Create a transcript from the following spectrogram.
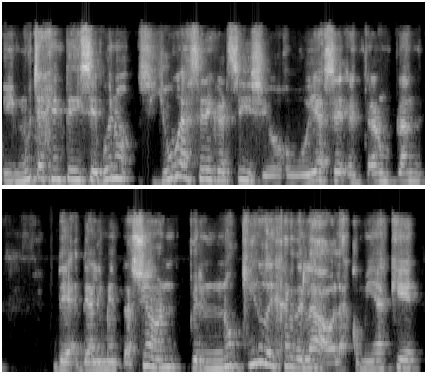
y, mucha gente dice, bueno, si yo voy a hacer ejercicio o voy a hacer, entrar en un plan de, alimentación, pero no quiero dejar de lado las comidas que,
